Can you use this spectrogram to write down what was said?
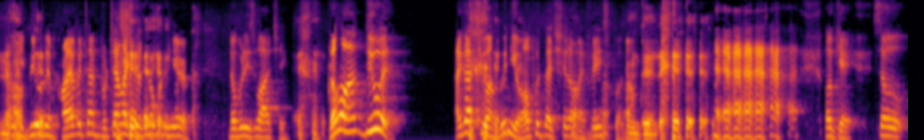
No, you I'm do it in private time? Pretend like there's nobody here. Nobody's watching. Come on, do it. I got you on video. I'll put that shit on my Facebook. I'm good. okay, so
